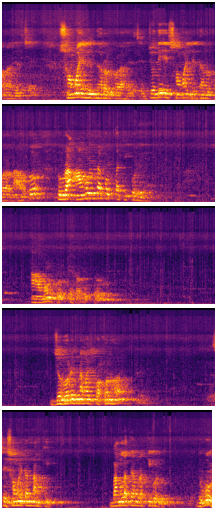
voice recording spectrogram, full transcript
করা হয়েছে সময় নির্ধারণ করা হয়েছে যদি এই সময় নির্ধারণ করা না হতো তোমরা আমলটা করতা কি করে আমল করতে হবে তো জোহরের নামাজ কখন হয়? সেই সময়টার নাম কি? বাংলাতে আমরা কি বলি? দুপুর।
